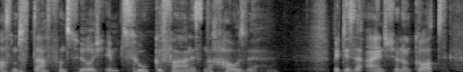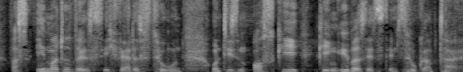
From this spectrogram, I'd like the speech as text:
aus dem Staff von Zürich im Zug gefahren ist nach Hause. Mit dieser Einstellung, Gott, was immer du willst, ich werde es tun. Und diesem Oski gegenüber sitzt im Zugabteil.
